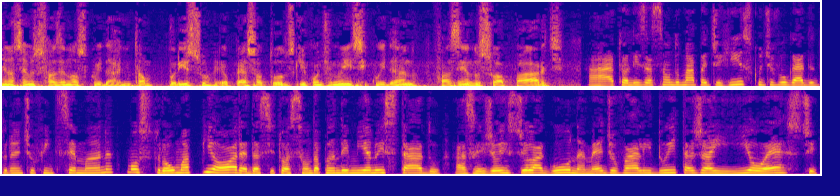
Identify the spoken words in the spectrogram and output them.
e nós temos que fazer nosso cuidado. Então, por isso, eu peço a todos que continuem se cuidando, fazendo sua parte, a atualização do mapa de risco divulgada durante o fim de semana mostrou uma piora da situação da pandemia no estado. As regiões de Laguna, Médio Vale do Itajaí e Oeste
